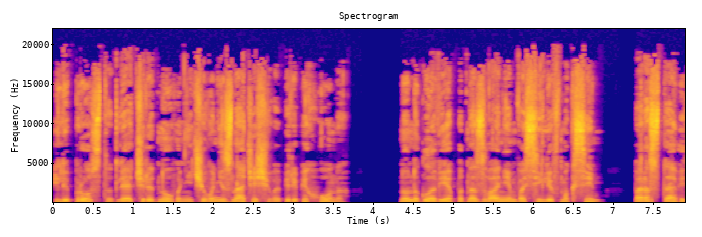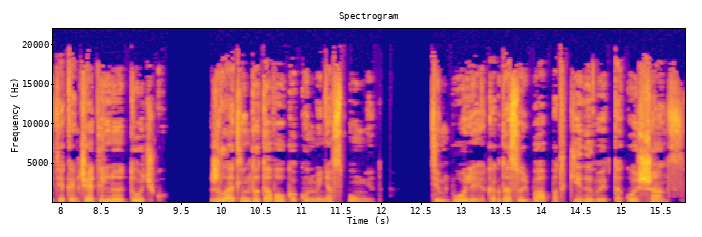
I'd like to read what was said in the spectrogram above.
Или просто для очередного ничего не значащего перепихона. Но на главе под названием Васильев Максим пора ставить окончательную точку. Желательно до того, как он меня вспомнит. Тем более, когда судьба подкидывает такой шанс.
